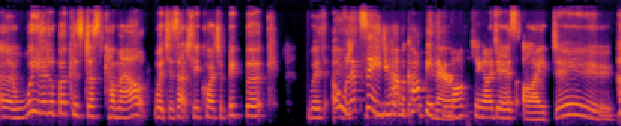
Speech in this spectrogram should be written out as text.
a wee little book has just come out, which is actually quite a big book with. Oh, let's see. Do you have a copy there? Marketing ideas. I do.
